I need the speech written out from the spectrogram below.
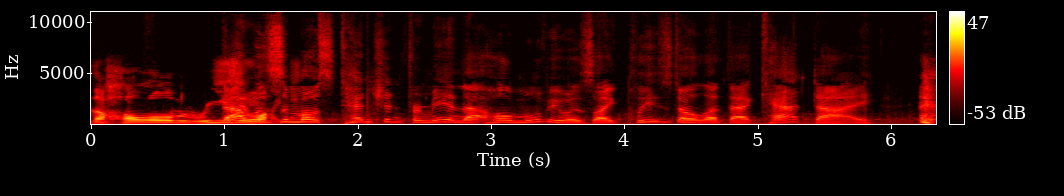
the whole reason That was why- the most tension for me in that whole movie. Was like, please don't let that cat die. And,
